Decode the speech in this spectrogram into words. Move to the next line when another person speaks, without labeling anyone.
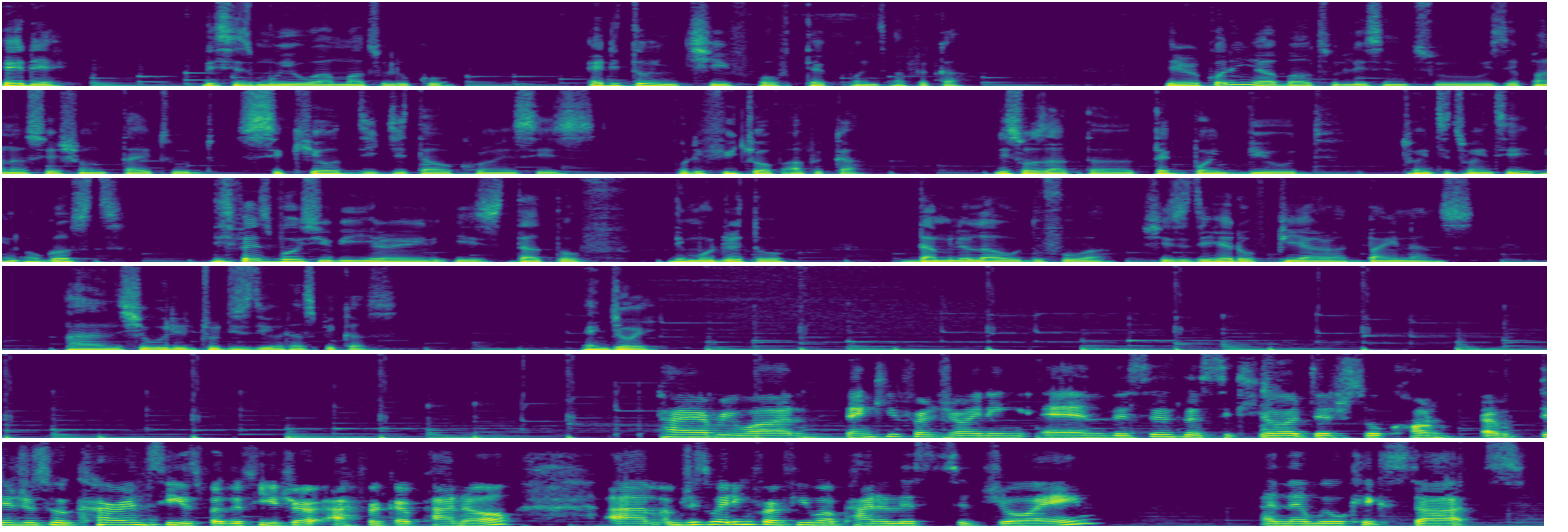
Hey there, this is Muyiwa Matuluko, editor in chief of TechPoint Africa. The recording you're about to listen to is a panel session titled Secure Digital Currencies for the Future of Africa. This was at uh, TechPoint Build 2020 in August. The first voice you'll be hearing is that of the moderator, Damilola Odufuwa. She's the head of PR at Binance, and she will introduce the other speakers. Enjoy.
Hi everyone. Thank you for joining in. This is the Secure Digital Con- um, Digital Currencies for the Future of Africa panel. Um, I'm just waiting for a few more panelists to join, and then we'll kickstart.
